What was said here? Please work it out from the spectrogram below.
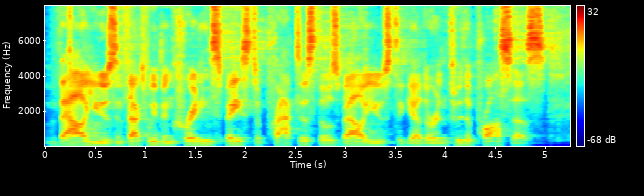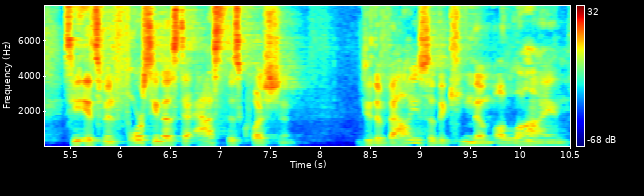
values. In fact, we've been creating space to practice those values together. And through the process, See, it's been forcing us to ask this question Do the values of the kingdom align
